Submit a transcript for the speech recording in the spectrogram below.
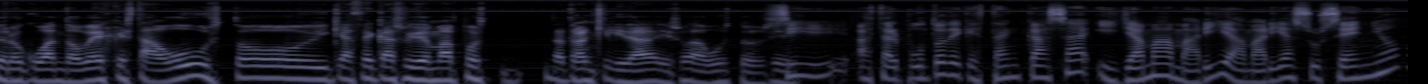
Pero cuando ves que está a gusto y que hace caso y demás, pues da tranquilidad y eso da gusto. Sí. Sí, hasta el punto de que está en casa y llama a María. María es su seño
